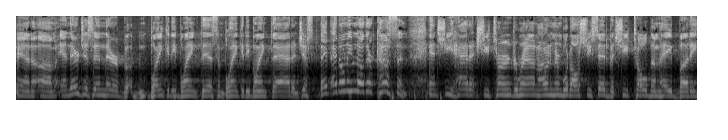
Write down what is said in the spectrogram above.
And um, and they're just in there blankety blank this and blankety blank that, and just they, they don't even know they're cussing. And she had it. She turned around. I don't remember what all she said, but she told them, "Hey, buddy,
